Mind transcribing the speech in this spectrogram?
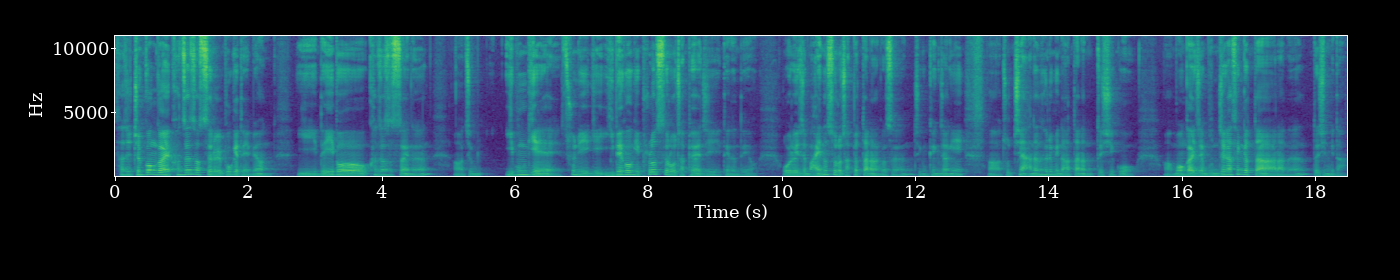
사실 증권가의 컨센서스를 보게 되면 이 네이버 컨센서스에는 어, 지금 2분기에 순이익이 200억이 플러스로 잡혀야지 되는데요. 오히려 이제 마이너스로 잡혔다는 것은 지금 굉장히 어, 좋지 않은 흐름이 나왔다는 뜻이고 어, 뭔가 이제 문제가 생겼다라는 뜻입니다.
